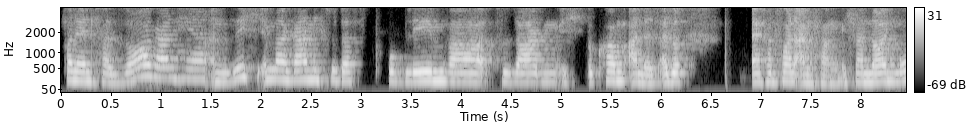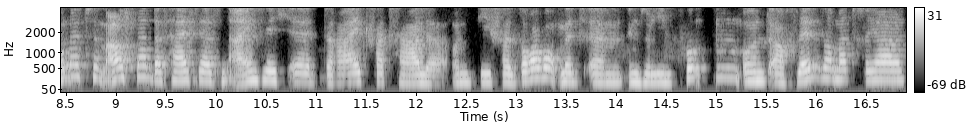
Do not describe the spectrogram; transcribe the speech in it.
von den Versorgern her an sich immer gar nicht so das Problem war, zu sagen, ich bekomme alles. Also äh, von vorne angefangen. Ich war neun Monate im Ausland, das heißt ja, es sind eigentlich äh, drei Quartale. Und die Versorgung mit ähm, Insulinpumpen und auch Sensormaterial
